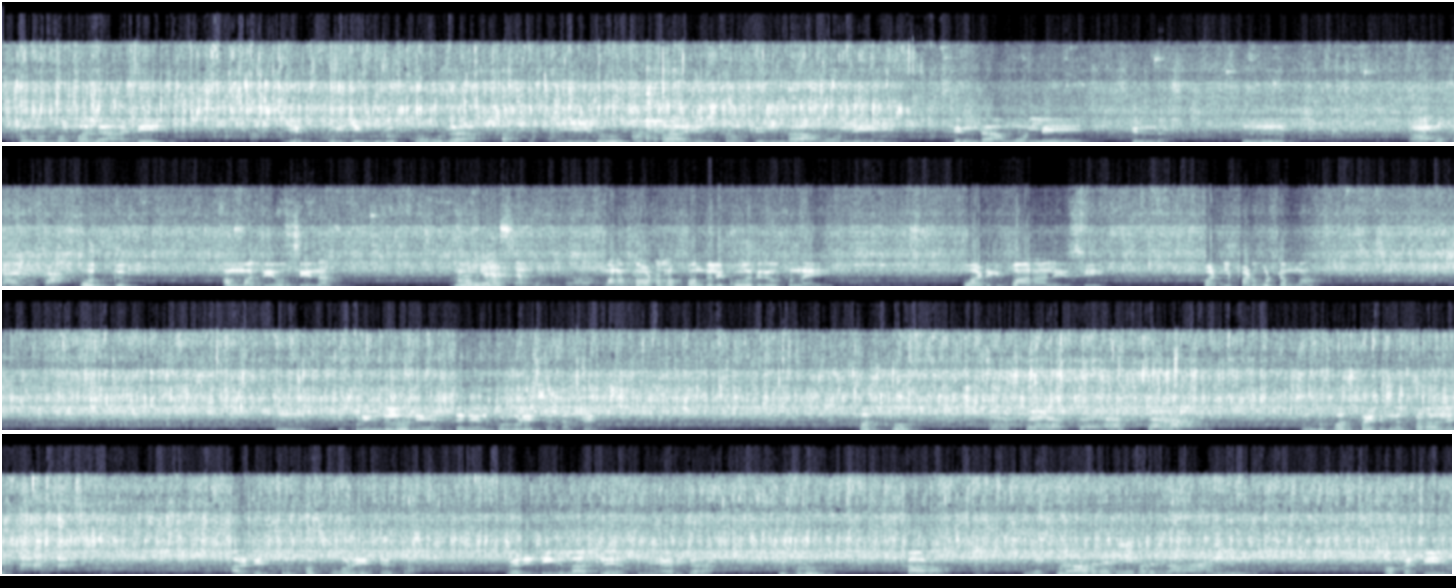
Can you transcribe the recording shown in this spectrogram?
గుమ్మగుమ్మలాడే ఎగ్గు ఎగురు కూర. ఈరోజు సాయంత్రం తిందాములే తిందాములే తిందా వద్దు. అమ్మ దేవసేన నువ్వు మన తోటలో పందులు ఎక్కువగా తిరుగుతున్నాయి. వాటికి బాణాలు వేసి వాటిని పడగొట్టమ్మా. ఇప్పుడు ఇందులోనే ధనియాల పొడి కూడా వేసేద్దాం ఫ్రెండ్స్. పసుపు? ముందు పసుపు ఐటమ్ కదా పడాలి. అర టీ స్పూన్ పసుపు కూడా వేసేద్దాం. వెరైటీగా లాస్ట్లో వేస్తుంది హారిక ఇప్పుడు కారం. ఎప్పుడు ఒకటి.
